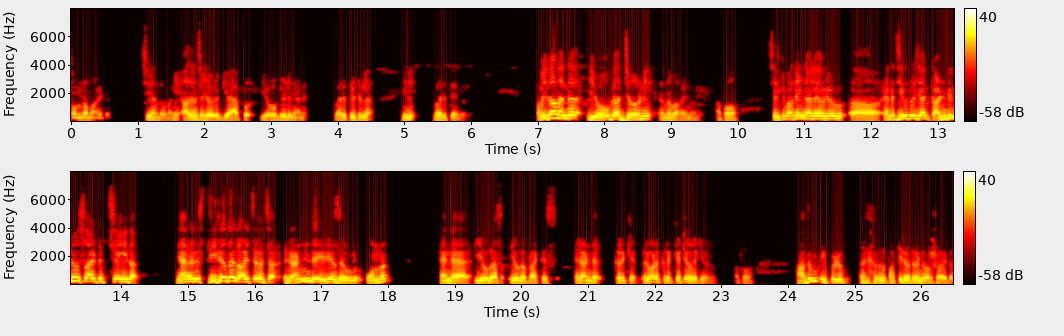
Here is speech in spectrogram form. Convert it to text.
സ്വന്തമായിട്ട് ചെയ്യാൻ തുടങ്ങി. അതിനുശേഷം ഒരു ഗ്യാപ്പ് യോഗയിൽ ഞാൻ വരുത്തിയിട്ടില്ല. ഇനി വരുത്തേമില്ല അപ്പൊ ഇതാണ് എന്റെ യോഗ ജേണി എന്ന് പറയുന്നത്. അപ്പോൾ ശരിക്കും പറഞ്ഞു കഴിഞ്ഞാൽ ഒരു എന്റെ ജീവിതത്തിൽ ഞാൻ കണ്ടിന്യൂസ് ആയിട്ട് ചെയ്ത ഞാനൊരു സ്ഥിരത കാഴ്ചവെച്ച രണ്ട് ഏരിയസേ ഉള്ളൂ. ഒന്ന് എന്റെ യോഗ യോഗ പ്രാക്ടീസ് രണ്ട് ക്രിക്കറ്റ് ഒരുപാട് ക്രിക്കറ്റ് കളിക്കുമായിരുന്നു അപ്പോൾ അതും ഇപ്പോഴും ഒരു പത്തിരുപത്തിരണ്ട് വർഷമായിട്ട്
